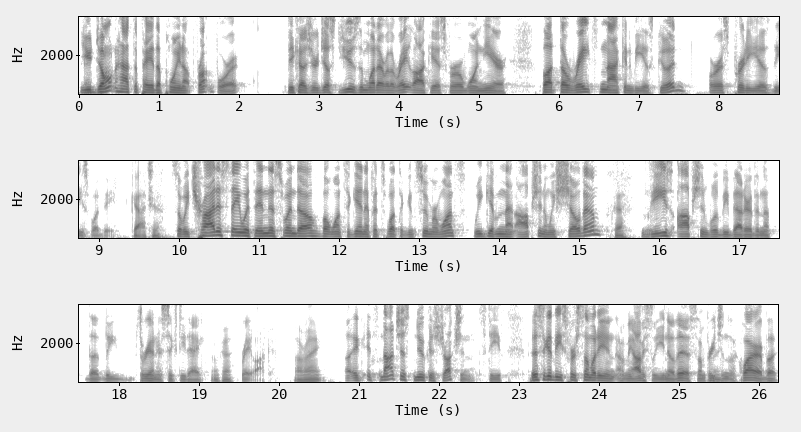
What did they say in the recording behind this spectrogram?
You don't have to pay the point up front for it because you're just using whatever the rate lock is for a one year, but the rate's not going to be as good or as pretty as these would be. Gotcha. So we try to stay within this window, but once again, if it's what the consumer wants, we give them that option and we show them Okay. these option would be better than the, the, the 360 day Okay. rate lock. All right. Uh, it- it's not just new construction, Steve. This could be for somebody, and I mean, obviously, you know this. I'm preaching to the choir, but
